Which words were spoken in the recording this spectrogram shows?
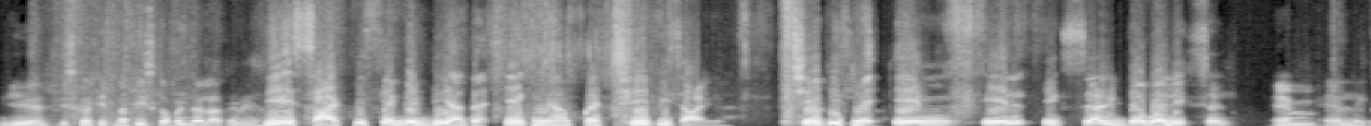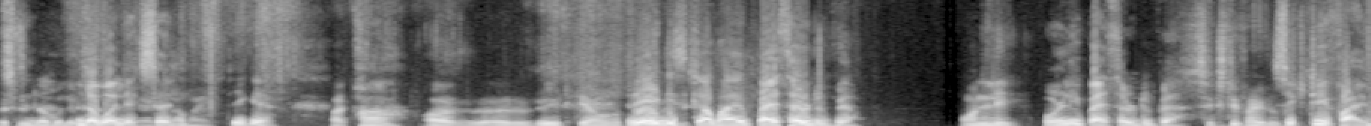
ये इसका कितना पीस का बंडल आता है भैया? ये साठ पीस का गड्डी आता है। एक में आपका छह पीस आएगा। छह पीस में M L XL double XL M L XL double double XL ठीक है। अच्छा। हाँ। और रेट क्या होगा? रेट इसका भाई पैंसठ रुपया। ओनली ओनली पैंसठ रुपया। Sixty five sixty five.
